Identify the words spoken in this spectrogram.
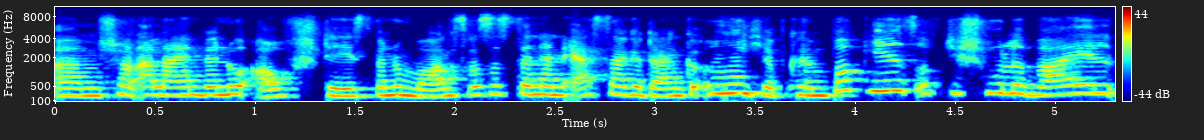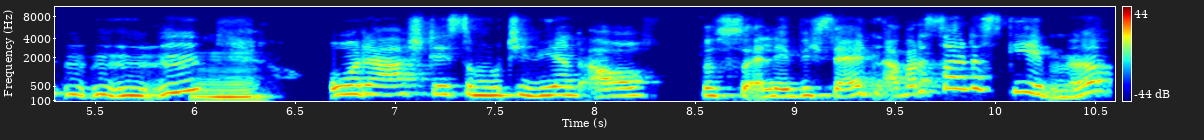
Ähm, schon allein, wenn du aufstehst, wenn du morgens, was ist denn dein erster Gedanke? Oh, ich habe keinen Bock jetzt auf die Schule, weil. Mm, mm, mm. mm. Mhm. Oder stehst du motivierend auf? Das erlebe ich selten, aber das soll das geben. Ne?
